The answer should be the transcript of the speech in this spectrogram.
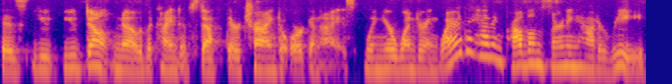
is you you don't know the kind of stuff they're trying to organize. When you're wondering why are they having problems learning how to read?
